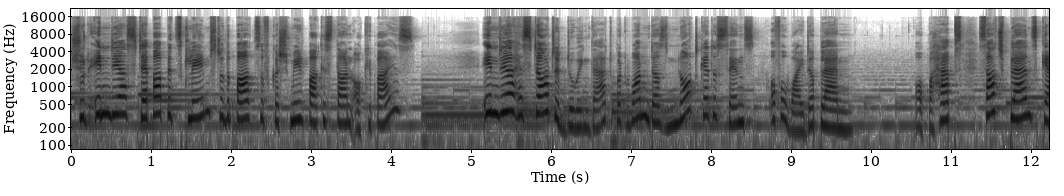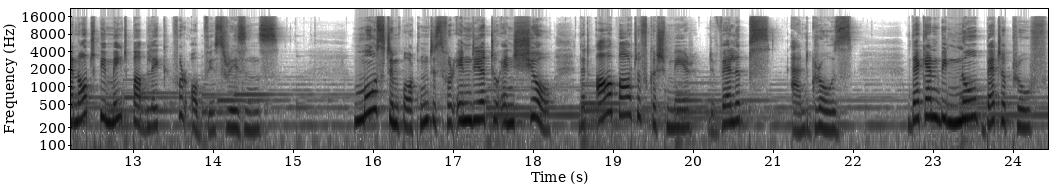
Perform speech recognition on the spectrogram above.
Should India step up its claims to the parts of Kashmir Pakistan occupies? India has started doing that, but one does not get a sense of a wider plan. Or perhaps such plans cannot be made public for obvious reasons. Most important is for India to ensure that our part of Kashmir develops and grows. There can be no better proof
